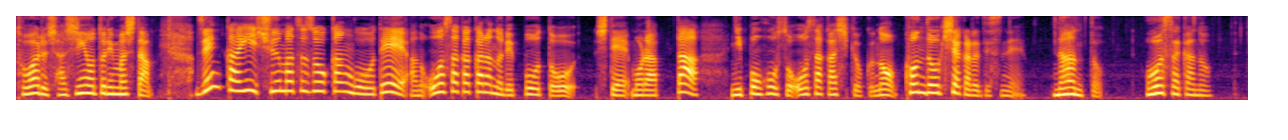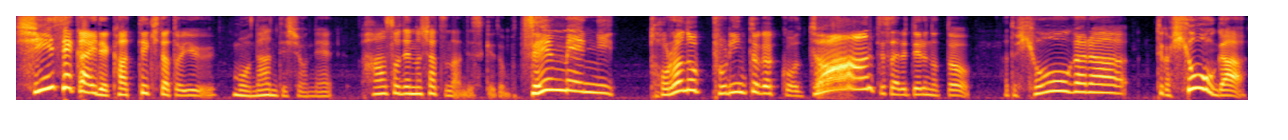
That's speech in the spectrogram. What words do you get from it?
とある写真を撮りました。前回、週末増刊号で、あの、大阪からのレポートをしてもらった、日本放送大阪支局の近藤記者からですね、なんと、大阪の新世界で買ってきたという、もうなんでしょうね。半袖のシャツなんですけども、全面に虎のプリントがこう、ドーンってされてるのと、あと、ヒョウ柄、てか、ヒョウが、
